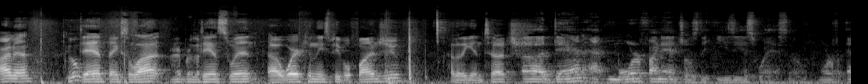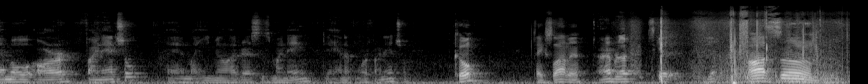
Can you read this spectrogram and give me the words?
All right, man. Cool. Dan, thanks a lot. All right, brother. Dan Swint, uh, where can these people find you? How do they get in touch? Uh, Dan at Mor Financial is the easiest way. So more M O R Financial, and my email address is my name, Dan at Mor Financial. cool. Thanks a lot, man. All right, brother. Let's get it. Yep. Awesome.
